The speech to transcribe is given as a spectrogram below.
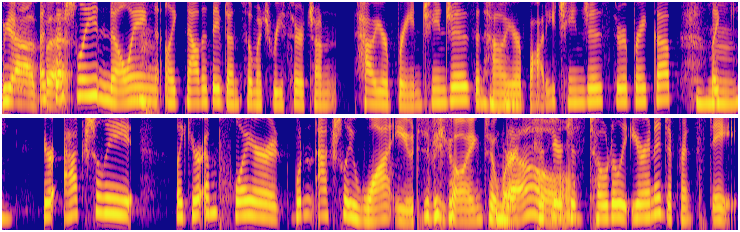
Yeah, Especially knowing, like, now that they've done so much research on how your brain changes and how Mm-hmm. your body changes through a breakup, like, you're actually. Like your employer wouldn't actually want you to be going to work because you're just totally you're in a different state.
